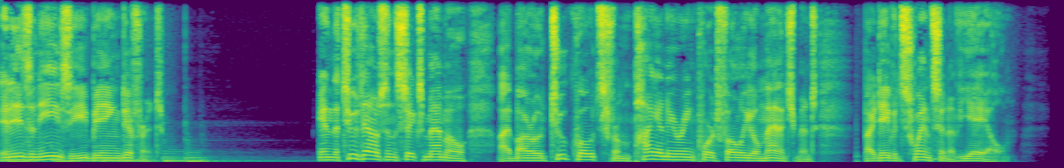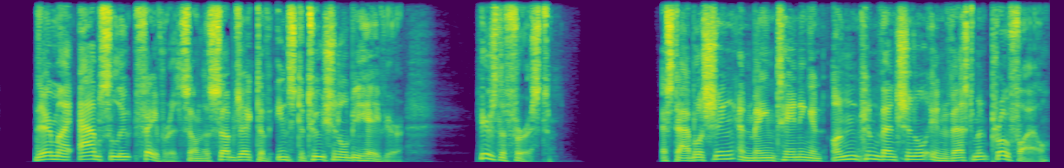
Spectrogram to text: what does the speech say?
It isn't easy being different. In the 2006 memo, I borrowed two quotes from Pioneering Portfolio Management by David Swensen of Yale. They're my absolute favorites on the subject of institutional behavior Here's the first Establishing and maintaining an unconventional investment profile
